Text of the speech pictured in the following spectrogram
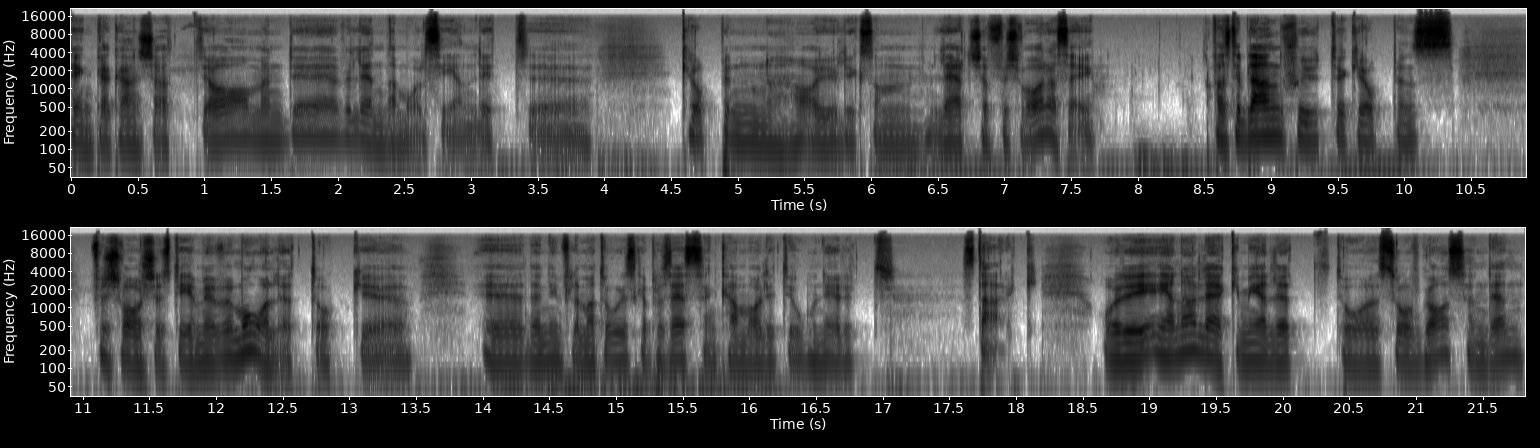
tänka kanske att ja men det är väl ändamålsenligt. Eh, kroppen har ju liksom lärt sig att försvara sig. Fast ibland skjuter kroppens försvarssystem över målet och eh, eh, den inflammatoriska processen kan vara lite onödigt stark. Och det ena läkemedlet, då sovgasen, den,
